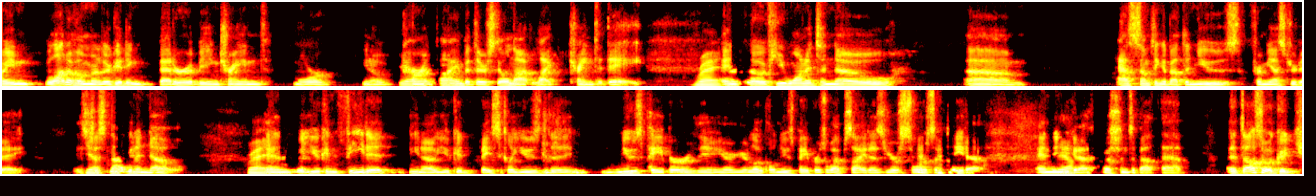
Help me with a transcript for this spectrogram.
mean, a lot of them are they're getting better at being trained more, you know, Yeah. current time, but they're still not like trained today. Right. And so, if you wanted to know Um, ask something about the news from yesterday. It's Yep. just not going to know. Right. And but you can feed it. You know, you could basically use the newspaper, the, your your local newspaper's website as your source of data, and then Yeah. you could ask questions about that. It's also a good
